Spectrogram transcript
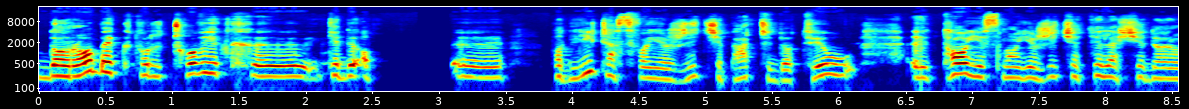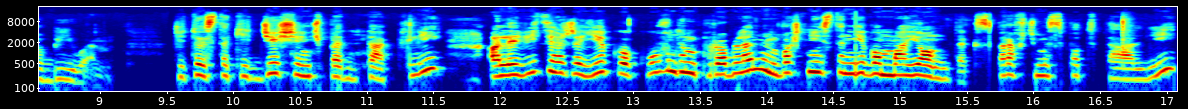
dorobek, który człowiek, e, kiedy e, podlicza swoje życie, patrzy do tyłu, to jest moje życie, tyle się dorobiłem. Czyli to jest takie 10 pentakli, ale widzę, że jego głównym problemem właśnie jest ten jego majątek. Sprawdźmy spod talii.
